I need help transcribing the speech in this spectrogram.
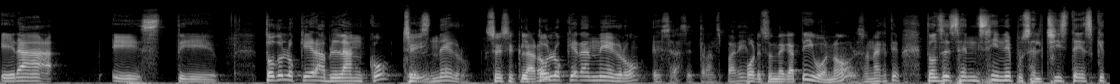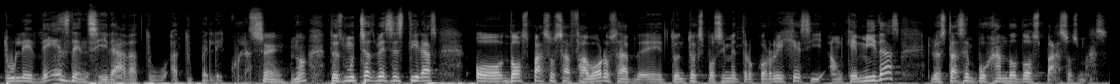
era. Este. Todo lo que era blanco Sí. es negro. Sí, sí, Y claro. todo lo que era negro eh, se hace transparente. Por eso es negativo, ¿no? Por eso es negativo. Entonces, en cine, pues el chiste es que tú le des densidad a tu, a tu película. Sí. ¿no? Entonces, muchas veces tiras o dos pasos a favor, o sea, eh, tú en tu exposímetro corriges y aunque midas, lo estás empujando dos pasos más.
